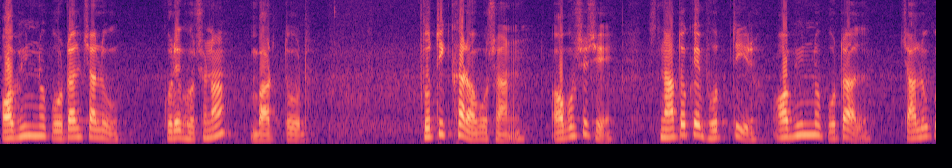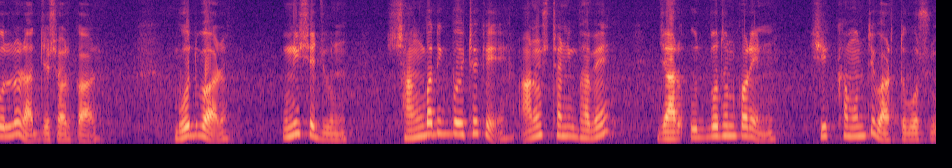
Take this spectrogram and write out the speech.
অভিন্ন পোর্টাল চালু করে ঘোষণা বার্তোর প্রতীক্ষার অবসান, অবশেষে স্নাতকে ভর্তির অভিন্ন পোর্টাল চালু করল রাজ্য সরকার। বুধবার উনিশে জুন সাংবাদিক বৈঠকে আনুষ্ঠানিকভাবে যার উদ্বোধন করেন শিক্ষামন্ত্রী বার্ত বসু।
